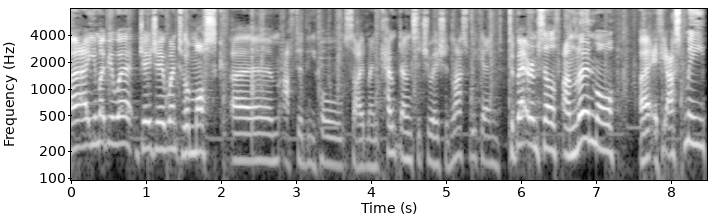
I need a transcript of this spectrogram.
Uh, you might be aware, JJ went to a mosque um, after the whole Sidemen countdown situation last weekend to better himself and learn more. Uh, if you ask me,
